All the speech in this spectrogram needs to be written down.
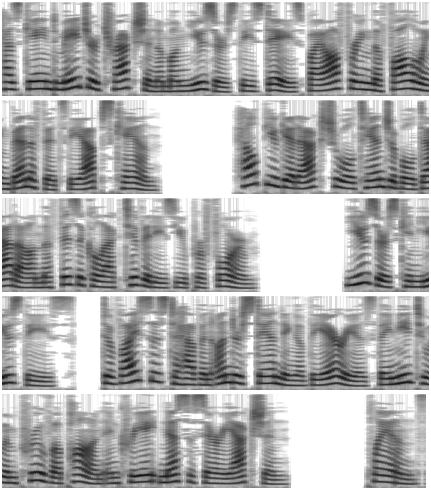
has gained major traction among users these days by offering the following benefits the apps can help you get actual tangible data on the physical activities you perform. Users can use these devices to have an understanding of the areas they need to improve upon and create necessary action plans.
